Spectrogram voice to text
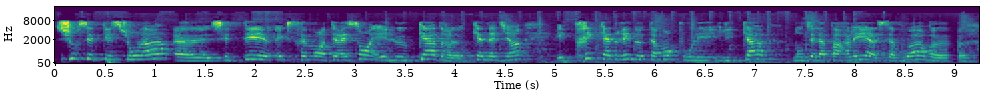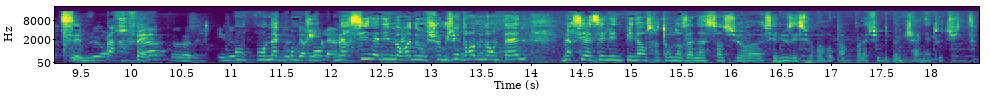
sur cette question-là, euh, c'était extrêmement intéressant et le cadre canadien est très cadré, notamment pour les, cas dont elle a parlé, à savoir euh, C'est parfait. Euh, et on, a compris. Merci Nadine Morano. Je suis obligée de rendre l'antenne. Merci à Céline Pina. On se retrouve dans un instant sur CNews et sur Europe 1 pour la suite de Shine. À tout de suite.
